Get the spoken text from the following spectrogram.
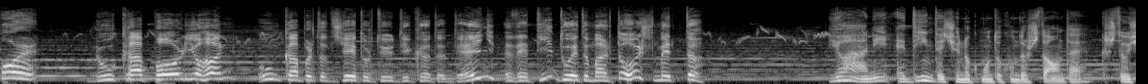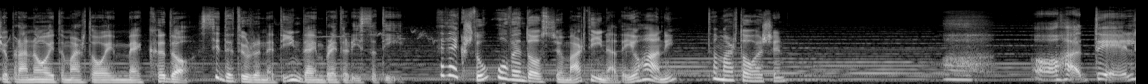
Por... Nuk ka por, Johan! Unë kam për të të gjetur ty dikë të denjë dhe ti duhet të martohesh me të! Johani e dinte që nuk mund të kundërshtonte, kështu që pranoi të martohej me këdo, si detyrën e tij ndaj mbretërisë së tij. Dhe kështu u vendos që Martina dhe Johani të martoheshin. Oh, oh Adel,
